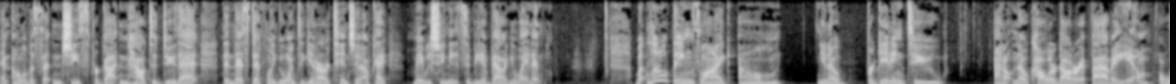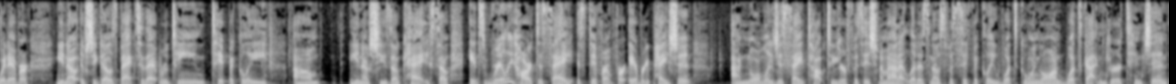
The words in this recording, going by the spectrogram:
and all of a sudden she's forgotten how to do that, then that's definitely going to get our attention. Okay, maybe she needs to be evaluated. But little things like, um, you know, forgetting to I don't know, call her daughter at 5 a.m. or whatever. You know, if she goes back to that routine, typically, um, you know, she's okay. So it's really hard to say. It's different for every patient, I normally just say, talk to your physician about it. Let us know specifically what's going on, what's gotten your attention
